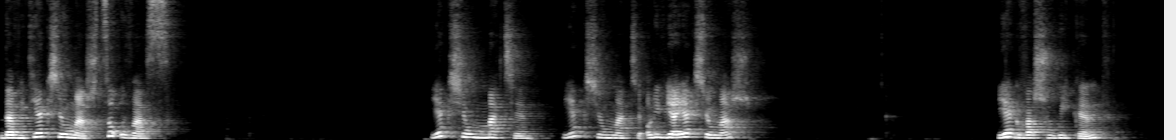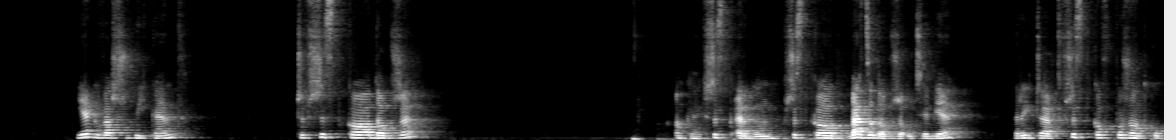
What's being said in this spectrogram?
Dawid, jak się masz? Co u Was? Jak się macie? Jak się macie? Oliwia, jak się masz? Jak wasz weekend? Jak wasz weekend? Czy wszystko dobrze? Ok, wszystko, Ergun, wszystko bardzo dobrze u ciebie. Richard, wszystko w porządku.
